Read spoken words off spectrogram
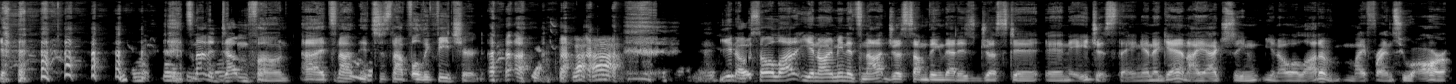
it's not a dumb phone. Uh, it's not. It's just not fully featured. you know, so a lot of you know, I mean, it's not just something that is just a, an ages thing. And again, I actually, you know, a lot of my friends who are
